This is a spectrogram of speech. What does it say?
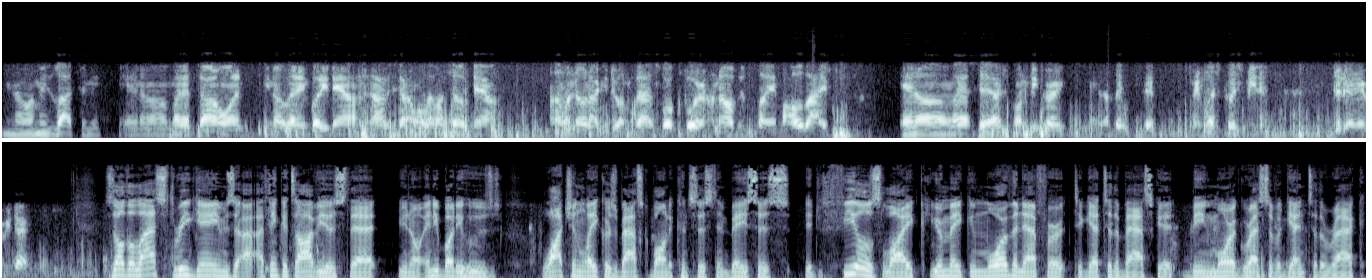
you know, it means a lot to me. And um, like I said, I don't want to, you know, let anybody down, and obviously I don't want to let myself down. Um, I know what I can do on the basketball court. I know I've been playing my whole life. And um, like I said, I just want to be great. You know, they, they pretty much push me to do that every day. So the last three games, I think it's obvious that you know anybody who's watching Lakers basketball on a consistent basis, it feels like you're making more of an effort to get to the basket, being more aggressive again to the rack,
